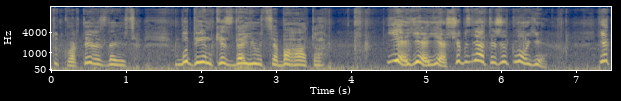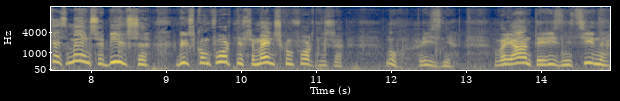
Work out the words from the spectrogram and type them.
Тут квартири здаються, будинки здаються багато. Є, є, є. Щоб зняти житло є. Якесь менше, більше, більш комфортніше, менш комфортніше. Ну, різні варіанти, різні ціни.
